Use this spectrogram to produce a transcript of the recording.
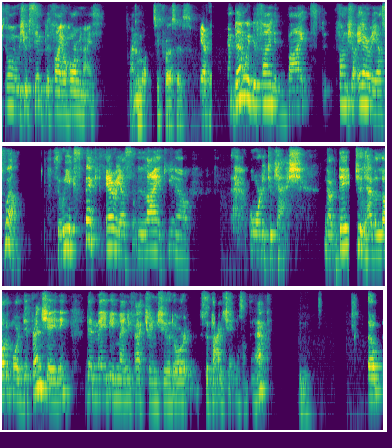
something we should simplify or harmonize? Right? Commodity process. Yes. And then we define it by functional area as well. So we expect areas like, you know, order to cash. Know, they should have a lot of more differentiating than maybe manufacturing should or supply chain or something like mm. So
